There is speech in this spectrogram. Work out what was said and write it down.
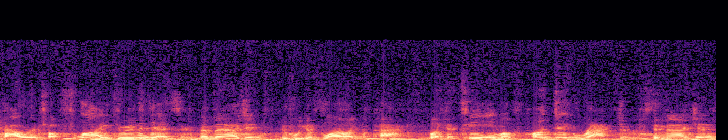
power to fly through the desert. Imagine if we could fly like a pack, like a team of hunting raptors. Imagine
